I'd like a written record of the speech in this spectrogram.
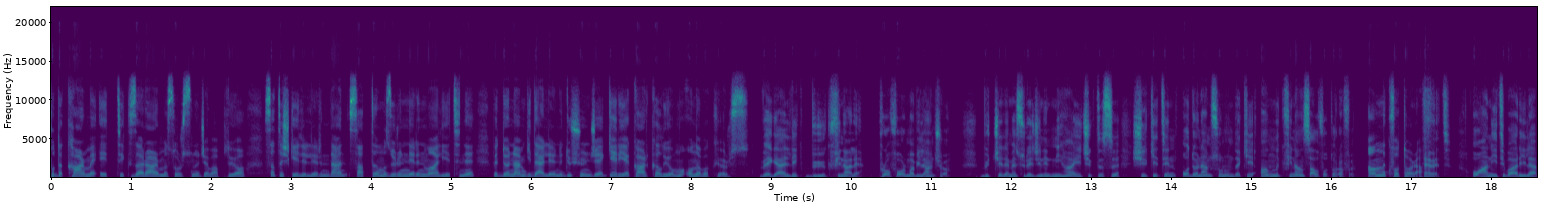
Bu da kar mı ettik, zarar mı sorusunu cevaplıyor. Satış gelirlerinden sattığımız ürünlerin maliyetini ve dönem giderlerini düşünce geriye kar kalıyor mu ona bakıyoruz. Ve geldik büyük finale. Proforma bilanço. Bütçeleme sürecinin nihai çıktısı şirketin o dönem sonundaki anlık finansal fotoğrafı. Anlık fotoğraf. Evet. O an itibarıyla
